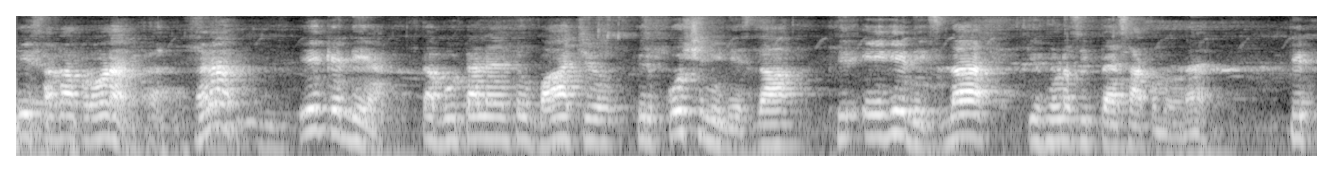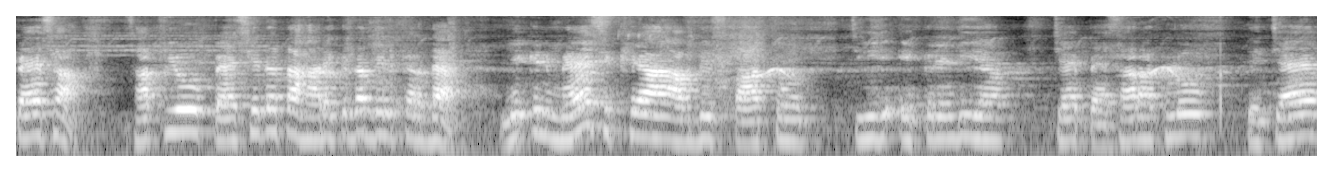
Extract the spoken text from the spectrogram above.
ਇਹ ਸਾਡਾ ਪ੍ਰਾਹੁਣਾ ਹੈ ਹੈਨਾ? ਇਹ ਕਹਿੰਦੇ ਆ ਤਾਂ ਵੋਟਾਂ ਲੈਣ ਤੋਂ ਬਾਅਦ ਚ ਫਿਰ ਕੁਛ ਨਹੀਂ ਦਿਸਦਾ ਫਿਰ ਇਹ ਦਿਸਦਾ ਕਿ ਹੁਣ ਅਸੀਂ ਪੈਸਾ ਕਮਾਉਣਾ ਹੈ। ਤੇ ਪੈਸਾ ਸਾਥੀਓ ਪੈਸੇ ਦਾ ਤਾਂ ਹਰ ਇੱਕ ਦਾ ਦਿਲ ਕਰਦਾ ਹੈ, ਲੇਕਿਨ ਮੈਂ ਸਿੱਖਿਆ ਆਪਦੇ ਉਸਤਾਦ ਤੋਂ ਚੀਜ਼ ਇੱਕ ਰਹਿੰਦੀ ਆ, ਚਾਹੇ ਪੈਸਾ ਰੱਖ ਲਓ ਤੇ ਚਾਹੇ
